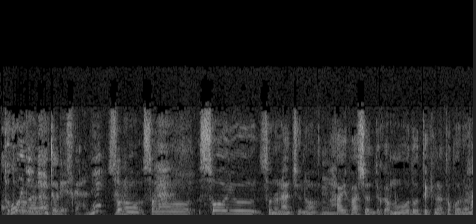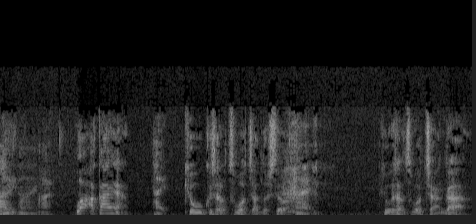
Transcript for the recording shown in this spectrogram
コーディネートですからね。その、そのそういうそのなんちゅうの、ん。ハイファッションというかモード的なところに、はあかんやん。はい。教育者の坪ちゃんとしては、はい。教育者の坪ちゃんが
